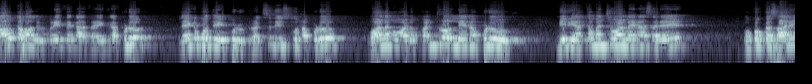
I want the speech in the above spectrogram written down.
ఆల్కహాల్ విపరీతంగా తగినప్పుడు లేకపోతే ఇప్పుడు డ్రగ్స్ తీసుకున్నప్పుడు వాళ్ళకు వాళ్ళు కంట్రోల్ లేనప్పుడు మీరు ఎంత మంచి వాళ్ళైనా సరే ఒక్కొక్కసారి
